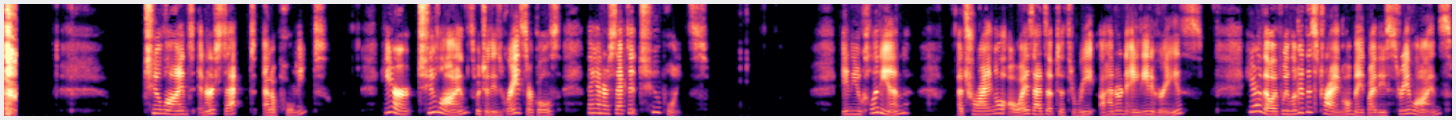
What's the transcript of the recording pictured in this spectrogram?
two lines intersect at a point. Here, two lines, which are these great circles, they intersect at two points. In Euclidean, a triangle always adds up to 380 degrees. Here, though, if we look at this triangle made by these three lines,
